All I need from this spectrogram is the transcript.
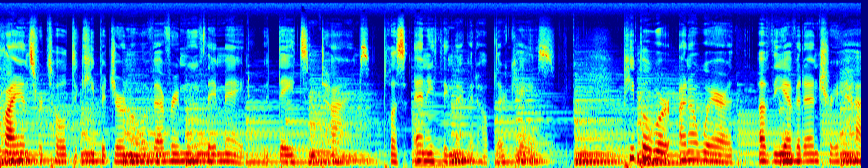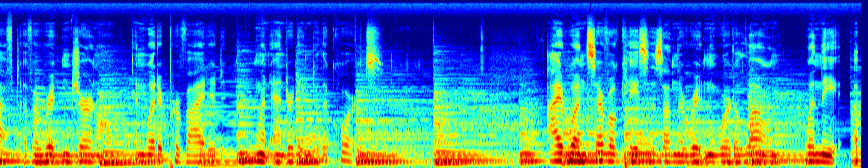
Clients were told to keep a journal of every move they made, with dates and times, plus anything that could help their case. People were unaware of the mm. evidentiary heft of a written journal and what it provided when entered into the courts. I'd won several cases on the written word alone when the op-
